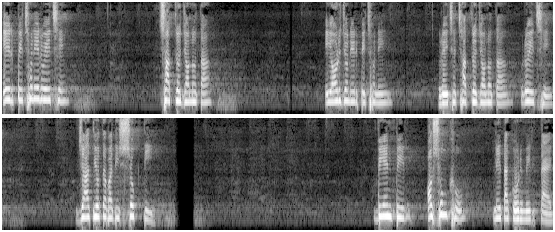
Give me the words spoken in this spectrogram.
এর পেছনে রয়েছে ছাত্র জনতা। এই অর্জনের পেছনে রয়েছে ছাত্র জনতা, রয়েছে জাতীয়তাবাদী শক্তি। বিএনপির অসংখ্য নেতাকর্মীর ত্যাগ।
